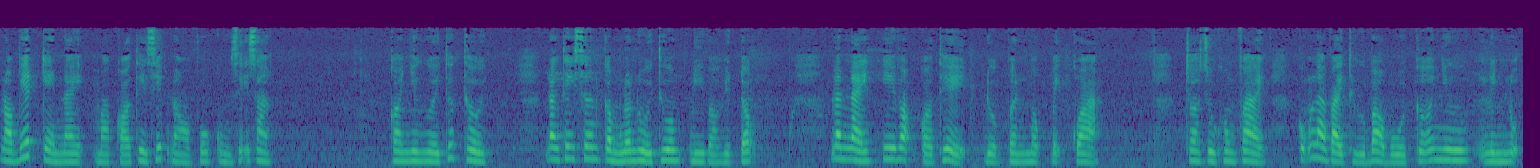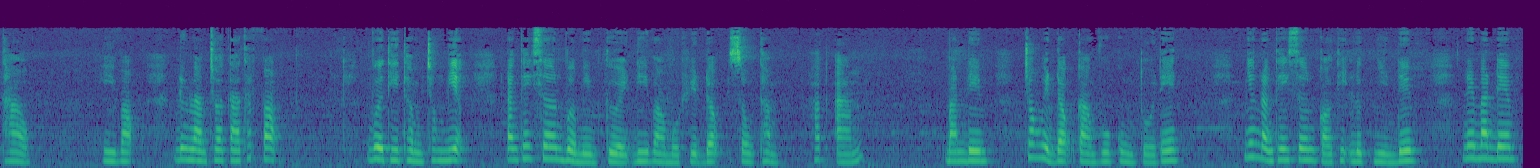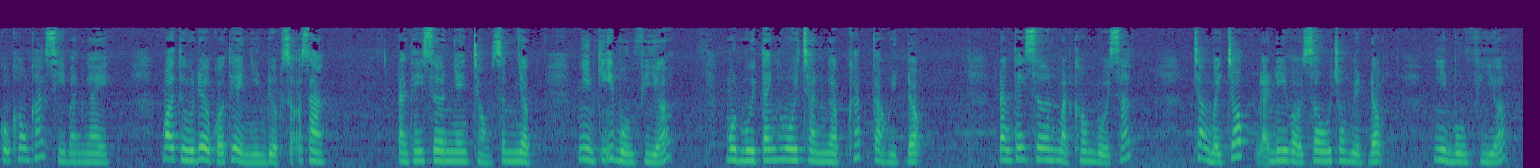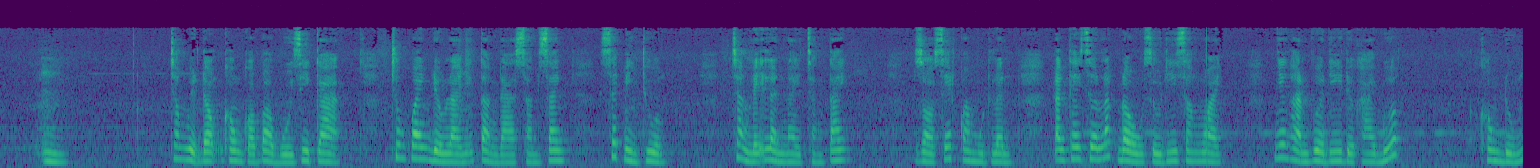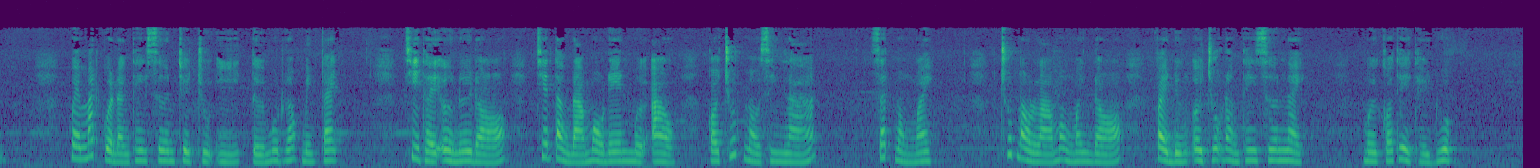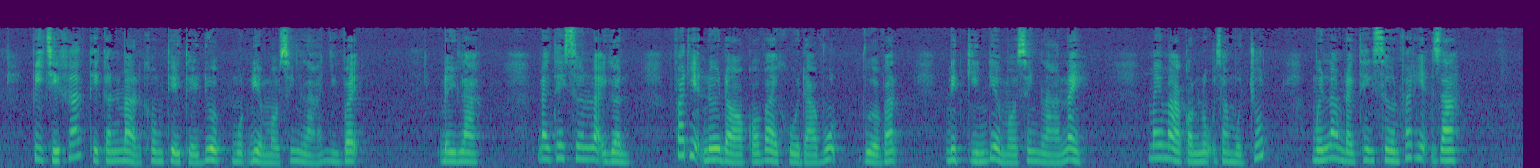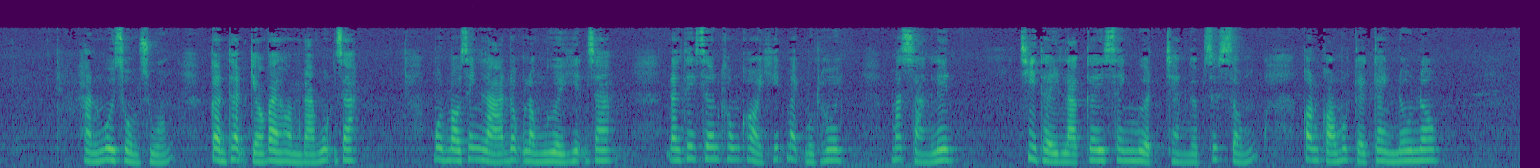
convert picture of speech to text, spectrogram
Nó biết kẻ này mà có thể giết nó vô cùng dễ dàng. Coi như người thức thời, đằng Thanh Sơn cầm luân hồi thương đi vào huyệt động. Lần này hy vọng có thể được vân mộc bệnh quả. Cho dù không phải cũng là vài thứ bảo bối cỡ như linh lộ thảo. Hy vọng đừng làm cho ta thất vọng. Vừa thì thầm trong miệng Đăng Thanh Sơn vừa mỉm cười đi vào một huyệt động sâu thẳm, hắc ám. Ban đêm, trong huyệt động càng vô cùng tối đen. Nhưng đằng Thanh Sơn có thị lực nhìn đêm Nên ban đêm cũng không khác gì ban ngày. Mọi thứ đều có thể nhìn được rõ ràng. Đằng Thanh Sơn nhanh chóng xâm nhập Nhìn kỹ bốn phía. Một mùi tanh hôi tràn ngập khắp cả huyệt động. Đằng Thanh Sơn mặt không đổi sắc Chẳng mấy chốc đã đi vào sâu trong huyệt động, Nhìn bốn phía. Ừ. Trong huyệt động không có bảo bối gì cả. Trung quanh đều là những tảng đá xám xanh, Rất bình thường. Chẳng lẽ lần này trắng tay? Dò xét qua một lần đặng Thanh Sơn lắc đầu rồi đi ra ngoài. Nhưng hắn vừa đi được hai bước. Không đúng. Khoe mắt của đằng Thanh Sơn chưa chú ý tới một góc bên cạnh. Chỉ thấy ở nơi đó, Trên tảng đá màu đen mờ ảo, Có chút màu xanh lá. Rất mỏng manh Chút màu lá mỏng manh đó, Phải đứng ở chỗ đằng Thanh Sơn này, Mới có thể thấy được. Vị trí khác thì căn bản không thể thấy được Một điểm màu xanh lá như vậy. Đây là, Đằng Thanh Sơn lại gần, Phát hiện nơi đó có vài khối đá vụn vừa vặn, Bịt kín điểm màu xanh lá này. May mà còn lộ ra một chút, Mới làm đằng Thanh Sơn phát hiện ra. Hắn ngồi xổm xuống, Cẩn thận kéo vài hòm đá vụn ra. Một màu xanh lá động lòng người hiện ra. Đằng Thanh Sơn không khỏi hít mạnh một hơi. Mắt sáng lên. Chỉ thấy lá cây xanh mượt tràn ngập sức sống, Còn có một cái cành nâu nâu.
